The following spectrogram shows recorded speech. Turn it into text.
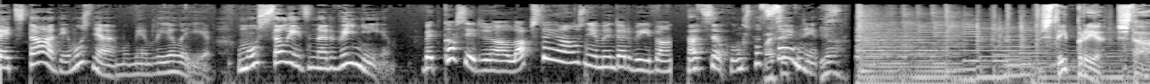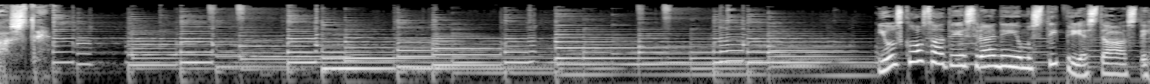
pēc tādiem uzņēmumiem lielajiem. Un mūs salīdzina ar viņiem. Bet kas ir labs tajā uzņēmē darbībā? Pats sev kungs, pats, pats saimnieks. Jā. Stiprie stāsti. Jūs klausāties raidījumu stiprie stāsti.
